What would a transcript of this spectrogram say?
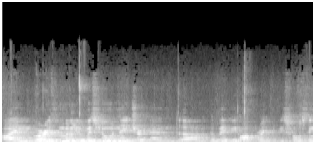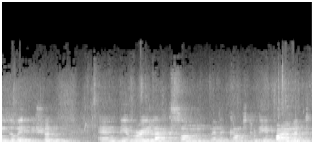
I'm very familiar with human nature and uh, the way we operate. We throw things the way we shouldn't, and we are very lax on when it comes to the environment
